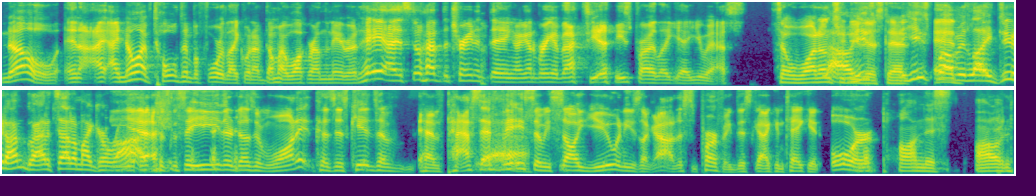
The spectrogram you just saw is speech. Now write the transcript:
No. And I, I know I've told him before, like when I've done my walk around the neighborhood, hey, I still have the training thing. I got to bring it back to you. He's probably like, yeah, you asked. So why don't No, you do this, Ted? He's Ed- probably like, dude, I'm glad it's out of my garage. Yeah, I was gonna say he either doesn't want it because his kids have have passed that Yeah. phase, so he saw you and he's like, "Ah, this is perfect. This guy can take it." Or pawn this on.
